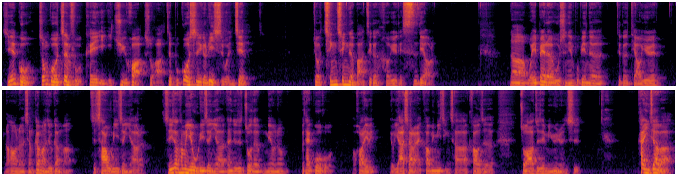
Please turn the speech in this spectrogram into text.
结果中国政府可以以一句话说啊，这不过是一个历史文件，就轻轻的把这个合约给撕掉了，那违背了五十年不变的这个条约，然后呢，想干嘛就干嘛，只差武力镇压了。实际上他们有武力镇压，但就是做的没有那么。不太过火，后来有有压下来，靠秘密警察，靠着抓这些民运人士，看一下吧，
